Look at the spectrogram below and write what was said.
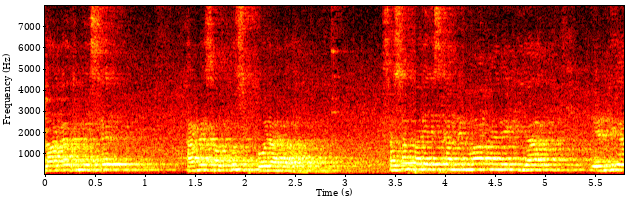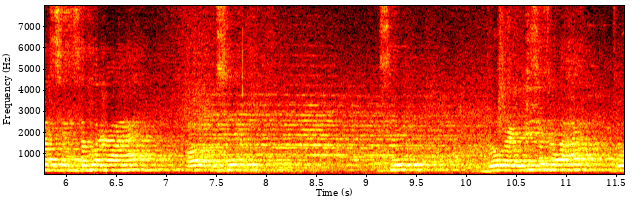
लागत में से हमें सब कुछ हो जाता है। सबसे पहले इसका निर्माण मैंने किया एल सेंसर लगाया है और इसे इसे दो बैटरी से जोड़ा है, जो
